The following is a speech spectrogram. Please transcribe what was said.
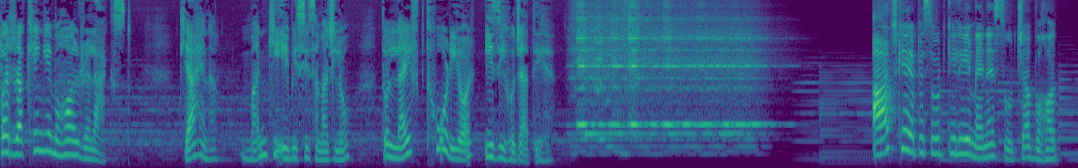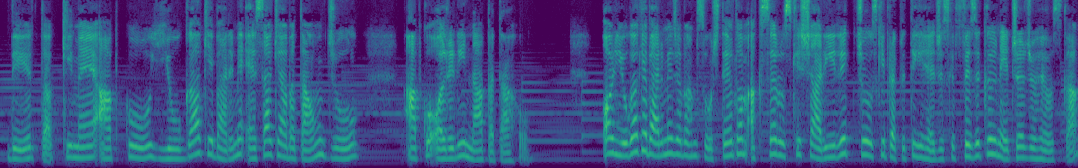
पर रखेंगे माहौल रिलैक्स्ड क्या है ना? मन की एबीसी समझ लो तो लाइफ थोड़ी और इजी हो जाती है। आज के एपिसोड के लिए मैंने सोचा बहुत देर तक कि मैं आपको योगा के बारे में ऐसा क्या बताऊँ जो आपको ऑलरेडी ना पता हो। और योगा के बारे में जब हम सोचते हैं तो हम अक्सर उसके शारीरिक जो उसकी प्रकृति है, जिसके फ़िज़िकल नेचर जो है उसका,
